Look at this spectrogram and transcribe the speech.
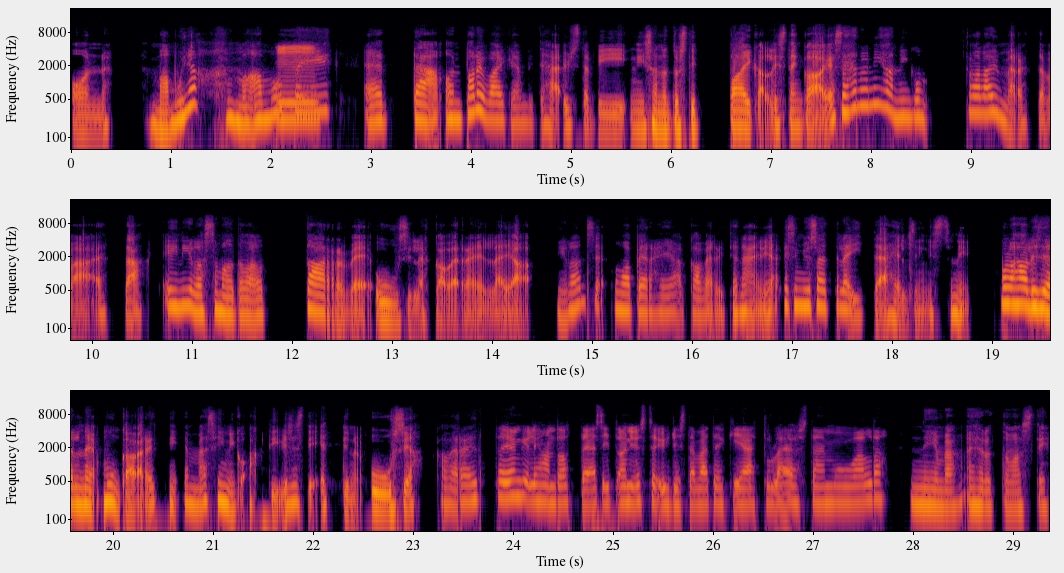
on mamuja, maamupia. Mm. Että on paljon vaikeampi tehdä ystäviä niin sanotusti paikallisten kanssa. Ja sehän on ihan niin kuin, tavallaan ymmärrettävää, että ei niillä ole samalla tavalla tarve uusille kavereille ja niillä on se oma perhe ja kaverit ja näin. Ja esimerkiksi jos ajattelee itseä Helsingissä, niin mullahan oli siellä ne mun kaverit, niin en mä siinä niinku aktiivisesti etsinyt uusia kavereita. Toi on kyllä ihan totta, ja sitten on just se yhdistävä tekijä, että tulee jostain muualta. Niinpä, ehdottomasti.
